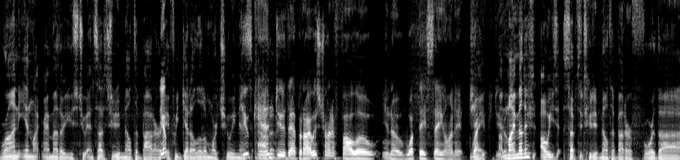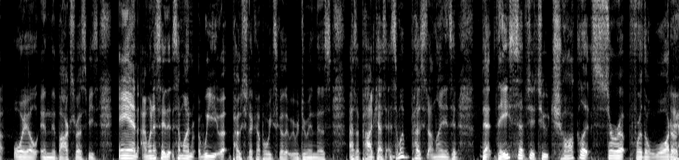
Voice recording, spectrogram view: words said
run in like my mother used to and substituted melted butter, Yep. if we'd get a little more chewiness. you can do it. that, but I was trying to follow, you know, what they say on it. Right. Uh, my mother always substituted melted butter for the oil in the box recipes. And I want to say that someone, we uh, posted a couple weeks ago that we were doing this as a podcast, and someone posted online and said that they substitute chocolate syrup for the water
